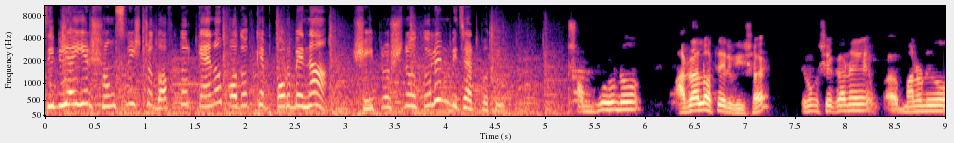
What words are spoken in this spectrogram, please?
সিবিআই এর সংশ্লিষ্ট দপ্তর কেন পদক্ষেপ করবে না? সেই প্রশ্নও তোলেন বিচারপতি। সম্পূর্ণ আদালতের বিষয়। এবং সেখানে মাননীয়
